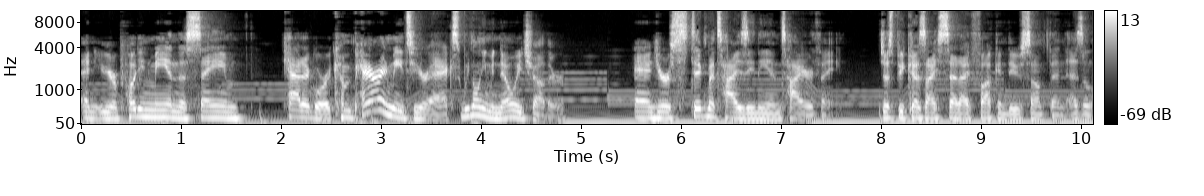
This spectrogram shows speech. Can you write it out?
and you're putting me in the same category comparing me to your ex we don't even know each other and you're stigmatizing the entire thing just because I said I fucking do something as a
